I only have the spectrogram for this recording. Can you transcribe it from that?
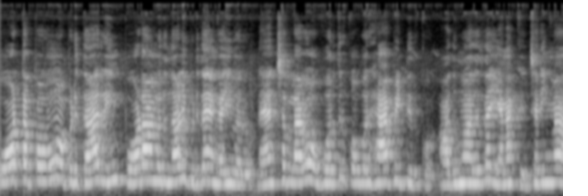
போட்டப்பவும் அப்படித்தான் ரிங் போடாமல் இருந்தாலும் இப்படி தான் என் கை வரும். நேச்சுரலாகவே ஒவ்வொருத்தருக்கும் ஒவ்வொரு ஹேபிட் இருக்கும். அது மாதிரி தான் எனக்கு சரிங்களா?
